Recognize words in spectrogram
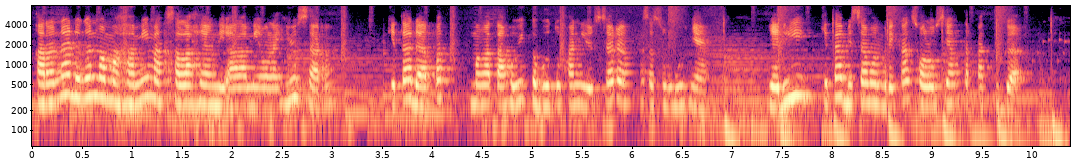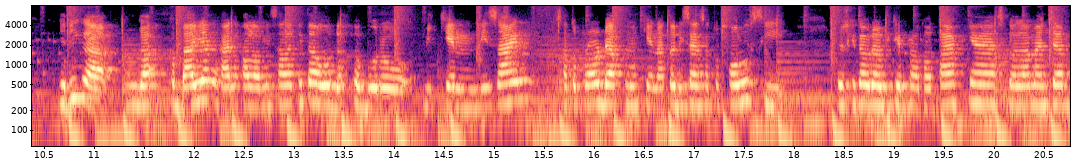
Karena dengan memahami masalah yang dialami oleh user, kita dapat mengetahui kebutuhan user yang sesungguhnya. Jadi kita bisa memberikan solusi yang tepat juga. Jadi nggak nggak kebayang kan kalau misalnya kita udah keburu bikin desain satu produk mungkin atau desain satu solusi, terus kita udah bikin prototipenya segala macam.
